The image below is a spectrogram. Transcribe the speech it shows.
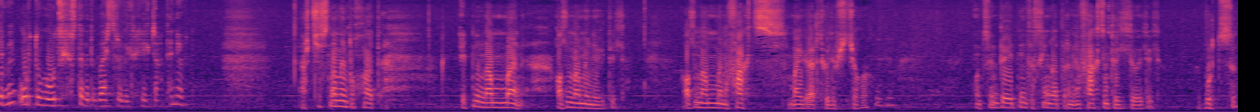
тийм ээ, үр дүнгээ үзэх ёстой гэдэг байр суурийг илэрхийлж байгаа. Таны хувьд Арчис намын тухайд эдний нам маань олон намын нэгдэл олон нам маань фракц маягаар төлөвшөж байгаа. Үндсэндээ эдний засгийн газар нэг фракцын төлөлөө бүрдсэн.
